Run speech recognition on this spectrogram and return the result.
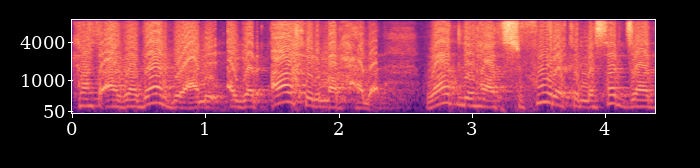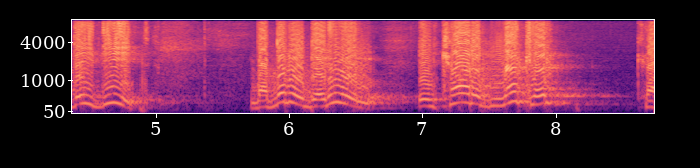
كات أقدار يعني أجر آخر مرحلة وات لها سفورة لسر زادي ديد بە دڵ و دەروون ئینکارت نەکرد کە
